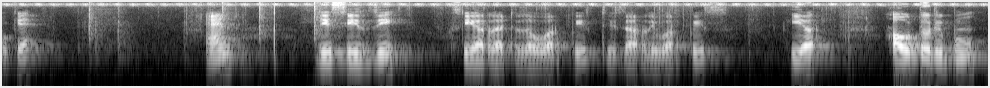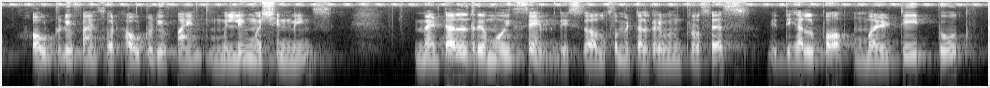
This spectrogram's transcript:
Okay and this is the here that is the workpiece. These are the workpiece. Here how to remove how to define sorry how to define milling machine means metal removing same. This is also metal removing process. With the help of multi-tooth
